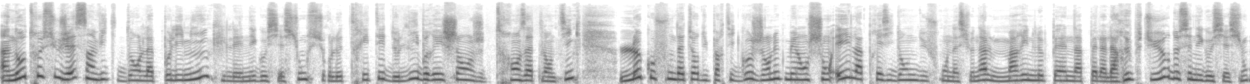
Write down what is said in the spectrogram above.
un autre sujet s'invite dans la polémique, les négociations sur le traité de libre-échange transatlantique. Le cofondateur du parti de gauche, Jean-Luc Mélenchon, et la présidente du Front National, Marine Le Pen, appellent à la rupture de ces négociations.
